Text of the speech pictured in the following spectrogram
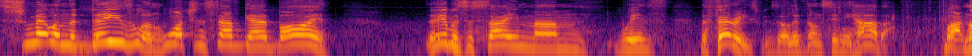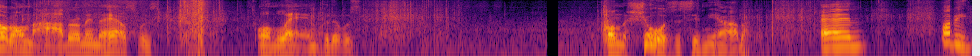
smelling the diesel and watching stuff go by. It was the same um, with the ferries because I lived on Sydney Harbour. Well, not on the harbour. I mean, the house was on land, but it was on the shores of Sydney Harbour. And I'd be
